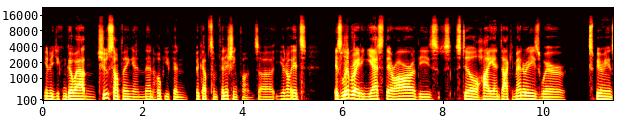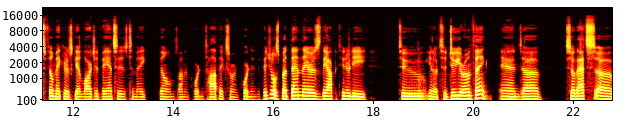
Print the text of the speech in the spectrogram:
you know, you can go out and shoot something and then hope you can pick up some finishing funds. Uh, you know, it's it's liberating. Yes, there are these still high end documentaries where experienced filmmakers get large advances to make films on important topics or important individuals, but then there's the opportunity to you know to do your own thing, and uh, so that's. Uh,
